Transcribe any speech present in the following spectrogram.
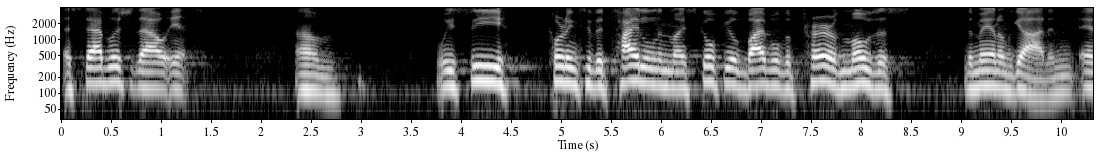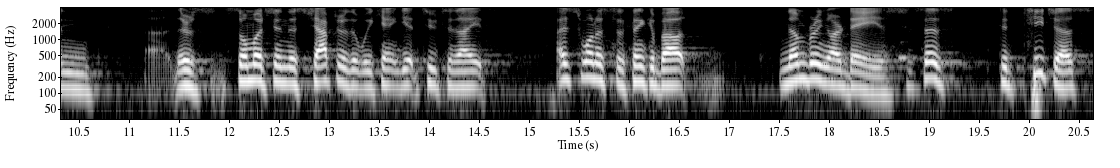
establish thou it. Um, we see according to the title in my Scofield Bible, The Prayer of Moses, the Man of God. And, and uh, there's so much in this chapter that we can't get to tonight. I just want us to think about numbering our days. It says to teach us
